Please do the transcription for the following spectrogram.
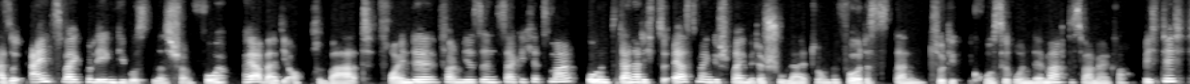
Also ein, zwei Kollegen, die wussten das schon vorher, weil die auch privat Freunde von mir sind, sage ich jetzt jetzt mal. Und dann hatte ich zuerst mein Gespräch mit der Schulleitung, bevor das dann so die große Runde macht. Das war mir einfach wichtig.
